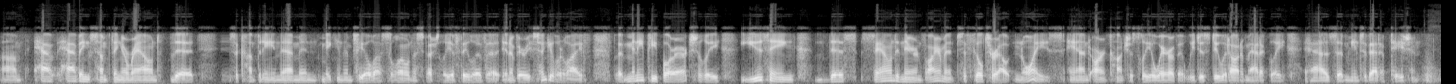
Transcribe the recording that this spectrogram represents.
um, ha- having something around that accompanying them and making them feel less alone, especially if they live a, in a very singular life. But many people are actually using this sound in their environment to filter out noise and aren't consciously aware of it. We just do it automatically as a means of adaptation.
